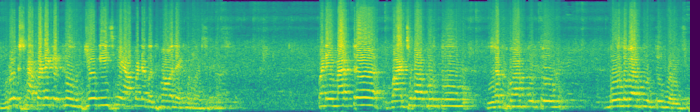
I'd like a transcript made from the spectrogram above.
વૃક્ષ આપણને કેટલું ઉપયોગી છે આપણને બધાને ખબર છે પણ એ માત્ર વાંચવા પૂરતું, લખવા પૂરતું, બોલવા પૂરતું હોય છે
